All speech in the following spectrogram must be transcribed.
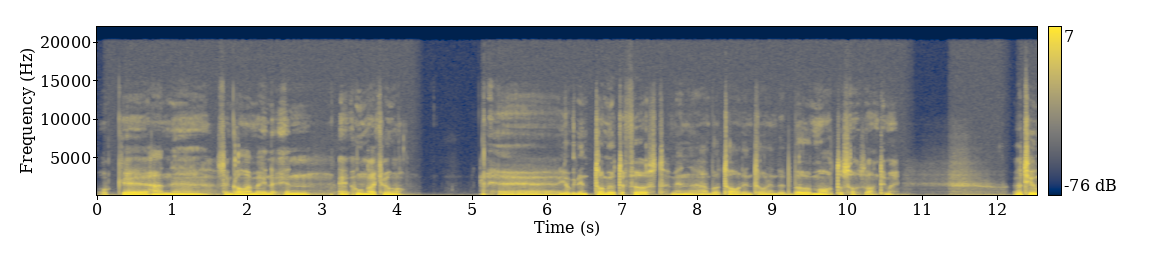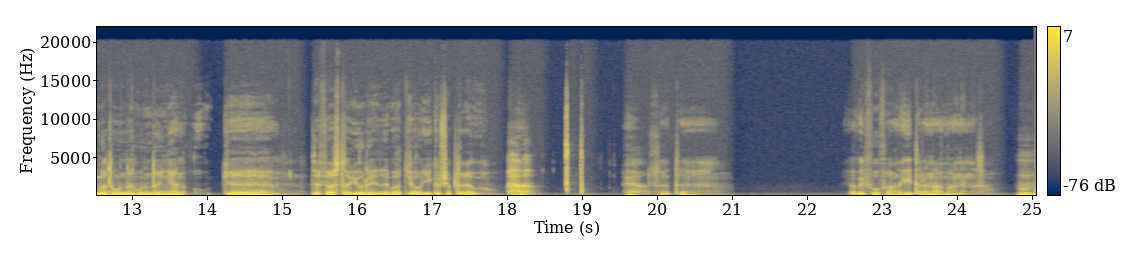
och eh, han... Eh, sen gav han mig en, en, en 100 kronor. Eh, jag ville inte ta emot det först. Men han bara ta den, ta den. Det behöver mat och så, sa han till mig. Jag tog emot hundra, hundringen och eh, det första jag gjorde det var att jag gick och köpte droger. Ja. Så att eh, jag vill fortfarande hitta den här mannen. Alltså. Mm.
